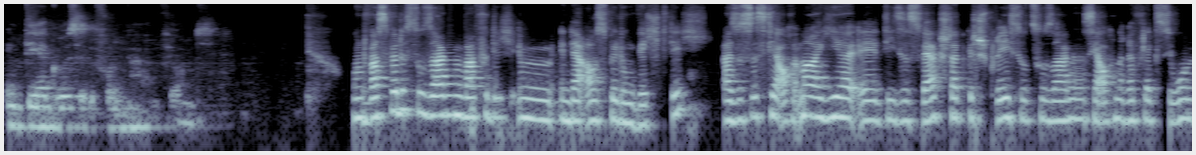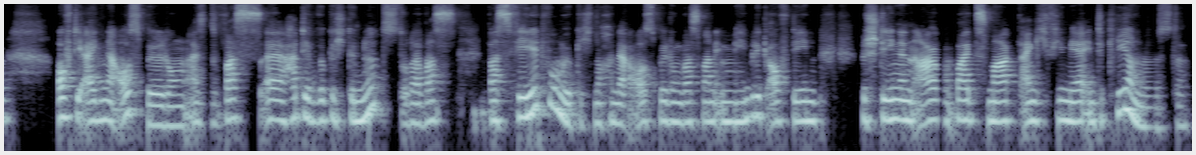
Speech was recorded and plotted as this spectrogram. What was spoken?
in der Größe gefunden haben für uns. Und was würdest du sagen, war für dich im, in der Ausbildung wichtig? Also es ist ja auch immer hier äh, dieses Werkstattgespräch sozusagen, ist ja auch eine Reflexion auf die eigene Ausbildung. Also was äh, hat dir wirklich genützt oder was, was fehlt womöglich noch in der Ausbildung, was man im Hinblick auf den bestehenden Arbeitsmarkt eigentlich viel mehr integrieren müsste?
